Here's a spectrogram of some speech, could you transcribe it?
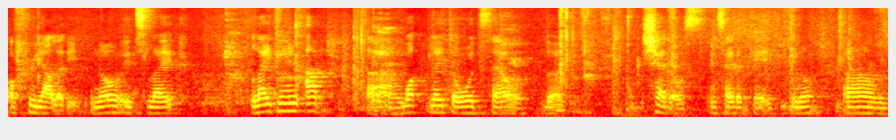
of reality. You know, it's like lighting up uh, what Plato would tell the shadows inside the cave. You know. Um,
